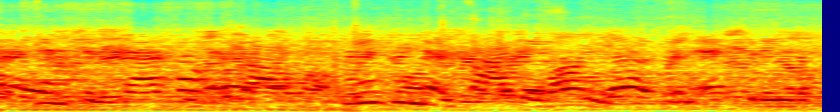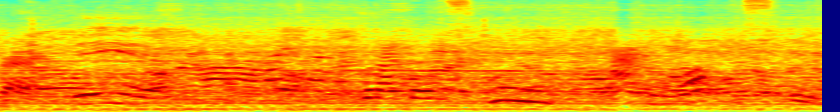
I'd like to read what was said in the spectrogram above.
Attention passengers. Please remember your belongings when exiting the bus. When I go to school, I can walk to school.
